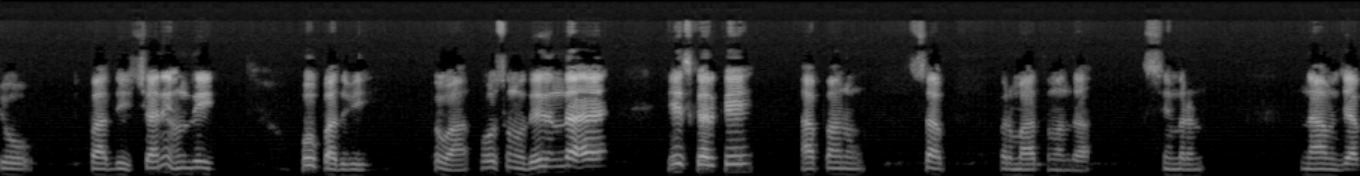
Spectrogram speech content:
ਜੋ ਪਦ ਦੀ ਇੱਛਾ ਨਹੀਂ ਹੁੰਦੀ, ਉਹ ਪਦ ਵੀ ਭਗਵਾਨ ਉਸ ਨੂੰ ਦੇ ਦਿੰਦਾ ਹੈ। ਇਸ ਕਰਕੇ ਆਪਾਂ ਨੂੰ ਸਭ ਪਰਮਾਤਮਾ ਦਾ ਸਿਮਰਨ, ਨਾਮ ਜਪ,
